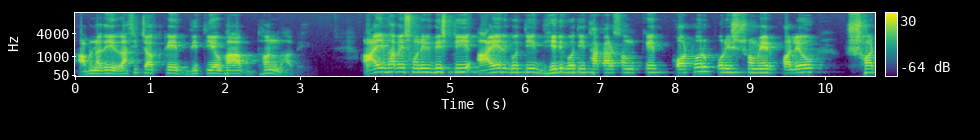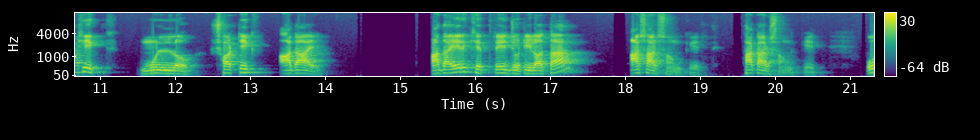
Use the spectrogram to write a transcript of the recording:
আপনাদের রাশিচক্রের দ্বিতীয় ভাব ধন ভাবে আয় ভাবে শনির দৃষ্টি, আয়ের গতি, ধীর গতি থাকার সংকেত, কঠোর পরিশ্রমের ফলেও সঠিক মূল্য, সঠিক আদায়, আদায়ের ক্ষেত্রে জটিলতা আসার সংকেত, থাকার সংকেত। ও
